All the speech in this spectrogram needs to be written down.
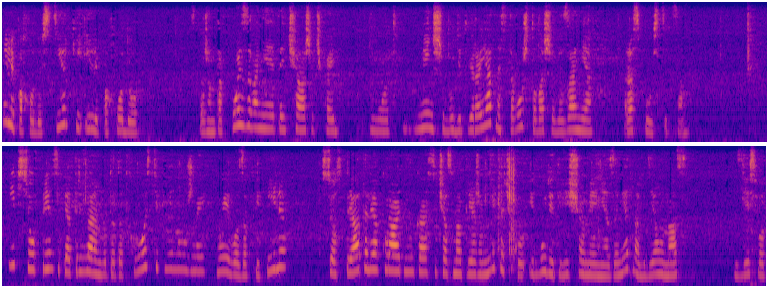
или по ходу стирки, или по ходу, скажем так, пользования этой чашечкой, вот, меньше будет вероятность того, что ваше вязание распустится. И все, в принципе, отрезаем вот этот хвостик ненужный. Мы его закрепили. Все, спрятали аккуратненько. Сейчас мы отрежем ниточку и будет еще менее заметно, где у нас здесь вот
